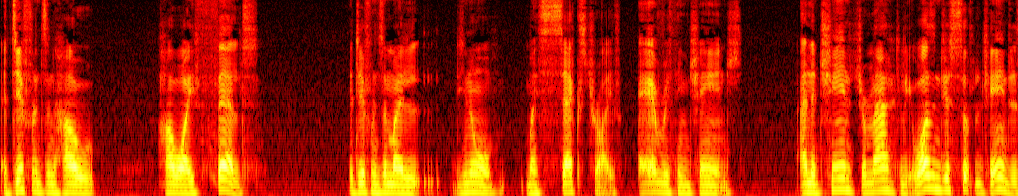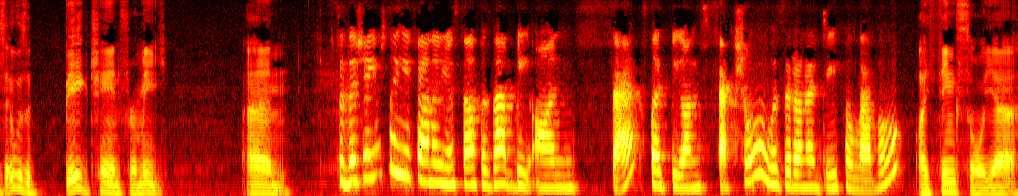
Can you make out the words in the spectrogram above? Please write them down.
a difference in how how I felt, a difference in my you know my sex drive, everything changed. And it changed dramatically. It wasn't just subtle changes, it was a big change for me. Um, so the change that you found in yourself, is that beyond sex? Like beyond sexual? Was it on a deeper level? I think so, yeah.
